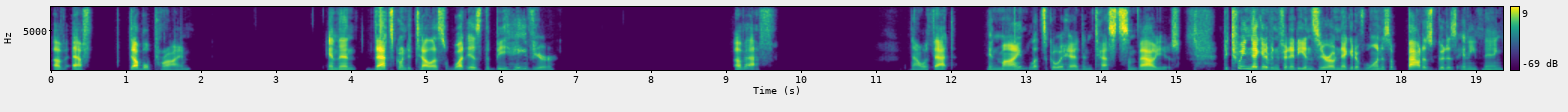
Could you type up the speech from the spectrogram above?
of f double prime. And then that's going to tell us what is the behavior of f. Now with that in mind, let's go ahead and test some values. Between negative infinity and zero, negative one is about as good as anything.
